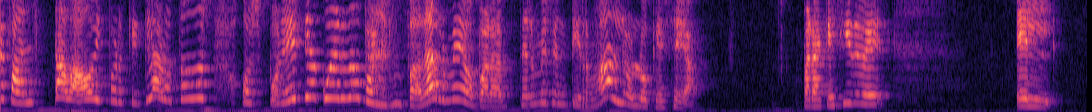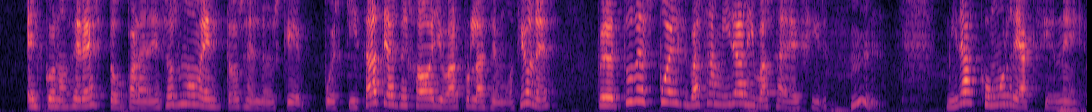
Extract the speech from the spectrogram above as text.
me faltaba hoy porque claro, todos os ponéis de acuerdo para enfadarme o para hacerme sentir mal o lo que sea. ¿Para qué sirve el, conocer esto para esos momentos en los que pues quizá te has dejado llevar por las emociones, pero tú después vas a mirar y vas a decir, hmm, mira cómo reaccioné.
